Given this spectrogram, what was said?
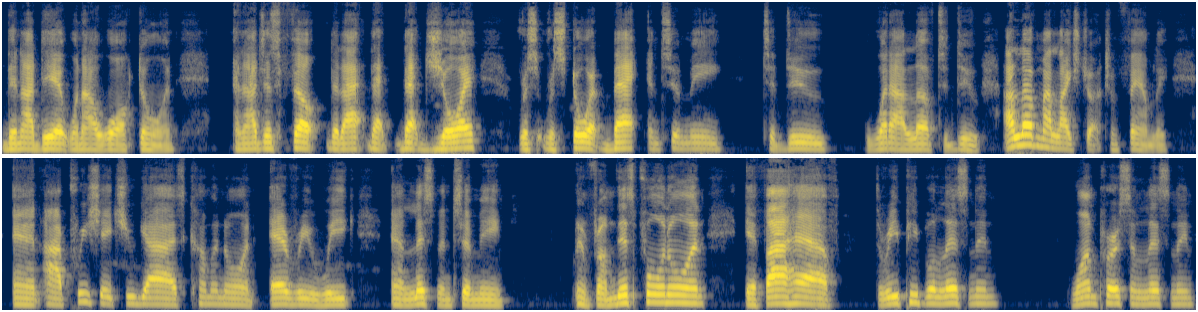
than I did when I walked on. And I just felt that I that that joy res- restored back into me to do what I love to do. I love my LifeStruction family. And I appreciate you guys coming on every week and listening to me. And from this point on, if I have three people listening, one person listening,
